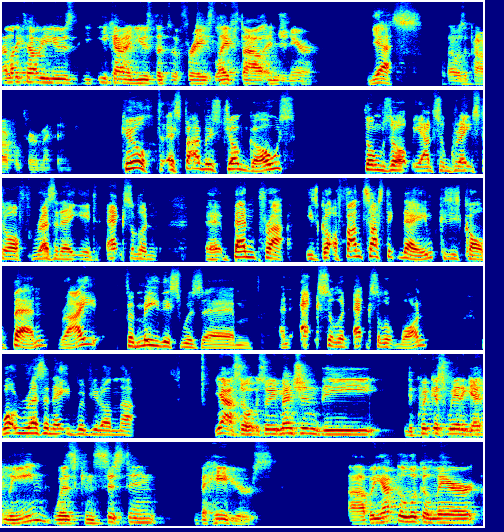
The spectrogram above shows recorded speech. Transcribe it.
I liked how he used he kind of used the, the phrase lifestyle engineer. Yes. That was a powerful term, I think. Cool. As far as John goes, thumbs up. He had some great stuff, resonated. Excellent. Uh, ben Pratt, he's got a fantastic name because he's called Ben, right? For me, this was um, an excellent, excellent one. What resonated with you on that? Yeah, so so you mentioned the the quickest way to get lean was consistent behaviors, uh, but you have to look a layer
